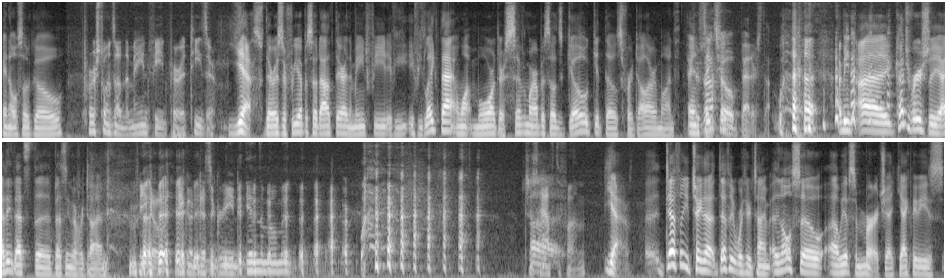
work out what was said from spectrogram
and also go First one's on the main feed for a teaser. Yes, there is a free episode out there in the main feed. If you if you like that and want more, there's seven more episodes. Go get those for a dollar a month. And There's stay also tuned- better stuff. I mean, uh, controversially, I think that's the best thing we've ever done. Nico, Nico disagreed in the moment. Which is half the fun. yeah, uh, definitely check that. out. Definitely worth your time. And also, uh, we have some merch at yakbabies.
